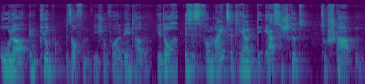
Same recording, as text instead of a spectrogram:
oder im Club besoffen, wie ich schon vorher erwähnt habe. Jedoch ist es vom Mindset her der erste Schritt zu starten.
